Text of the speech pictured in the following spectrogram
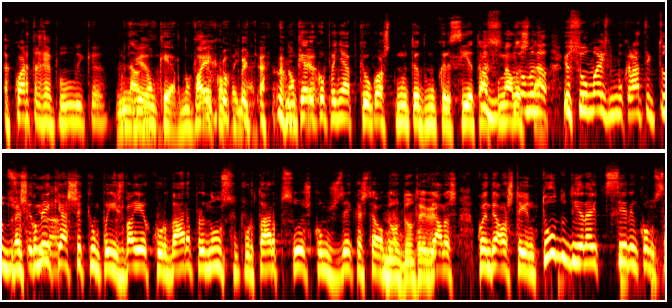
a Quarta República Portuguesa. Não, não quero, não quero acompanhar. Não, não quero acompanhar porque eu gosto muito da democracia tal mas, como ela mas, está. Manel, eu sou o mais democrático de todos mas os Mas como é que acha que um país vai acordar para não suportar pessoas como José Castelo Branco? Não, não quando, elas, quando elas têm todo o direito de serem como são?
